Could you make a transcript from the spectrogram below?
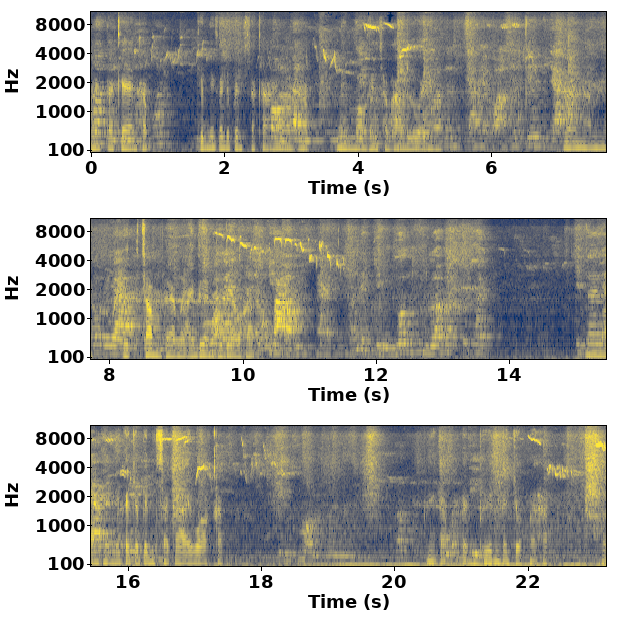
เล็กตะแกงครับ จุดนี้ก็จะเป็นสกายวอล์กครับนี่มองเห็นสะพานรวยครับงามปิดซ่อมแซมหลายเดือนทีเดียวครับ มองเห็นนี่ก็จะเป็นสกายวอล์กครับ นี่ครับเป็นพื้นกระจกนะครับก็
